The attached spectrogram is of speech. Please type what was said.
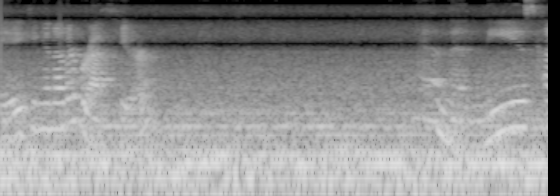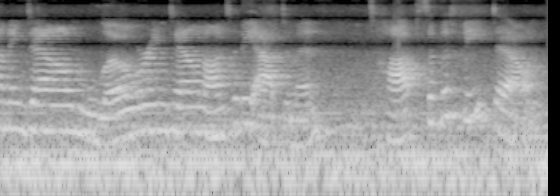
Taking another breath here. And then knees coming down, lowering down onto the abdomen. Tops of the feet down.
